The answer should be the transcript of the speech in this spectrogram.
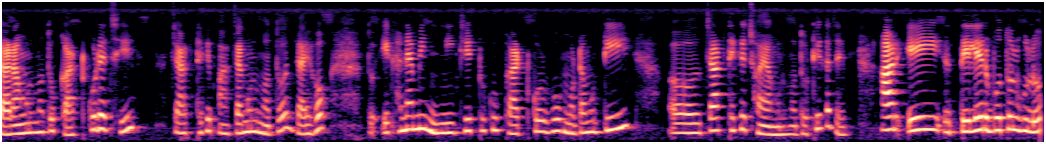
চার আঙুল মতো কাট করেছি, চার থেকে পাঁচ আঙুল মতো, যাই হোক। তো এখানে আমি নিচেরটুকু কাট করব মোটামুটি চার থেকে ছয় আঙুল মতো, ঠিক আছে? আর এই তেলের বোতলগুলো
